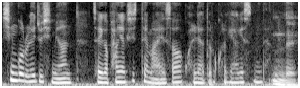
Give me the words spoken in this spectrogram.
신고를 해주시면 저희가 방역 시스템화해서 관리하도록 그렇게 하겠습니다. 네.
